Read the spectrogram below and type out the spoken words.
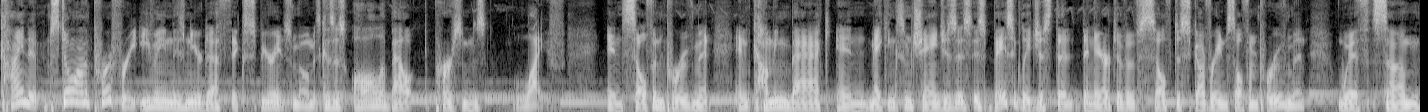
kind of still on the periphery, even in these near death experience moments, because it's all about the person's life and self improvement and coming back and making some changes is, is basically just the, the narrative of self discovery and self improvement with some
